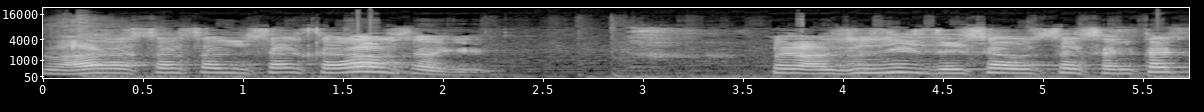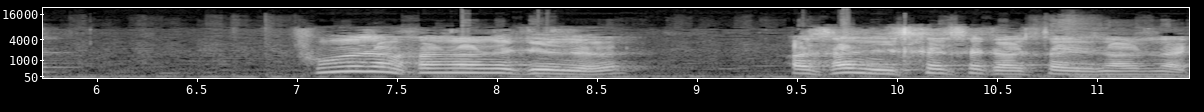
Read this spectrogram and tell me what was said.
महाराष्ट्राचा विचार करावाच लागेल पण अजूनही देशावरचं संकट पूर्णपणाने गेलं असा निष्कर्ष काढता येणार नाही.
